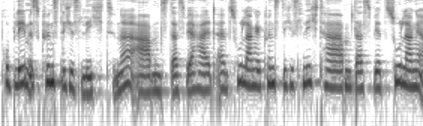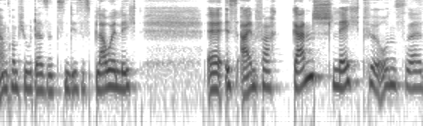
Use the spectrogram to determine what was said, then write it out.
Problem ist künstliches Licht, ne, abends, dass wir halt ein zu lange künstliches Licht haben, dass wir zu lange am Computer sitzen. Dieses blaue Licht äh, ist einfach ganz schlecht für unsere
